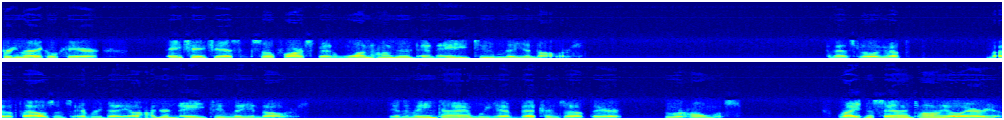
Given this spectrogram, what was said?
free medical care. HHS so far spent $182 million. And that's going up by the thousands every day, $182 million. In the meantime, we have veterans out there who are homeless. Right in the San Antonio area,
